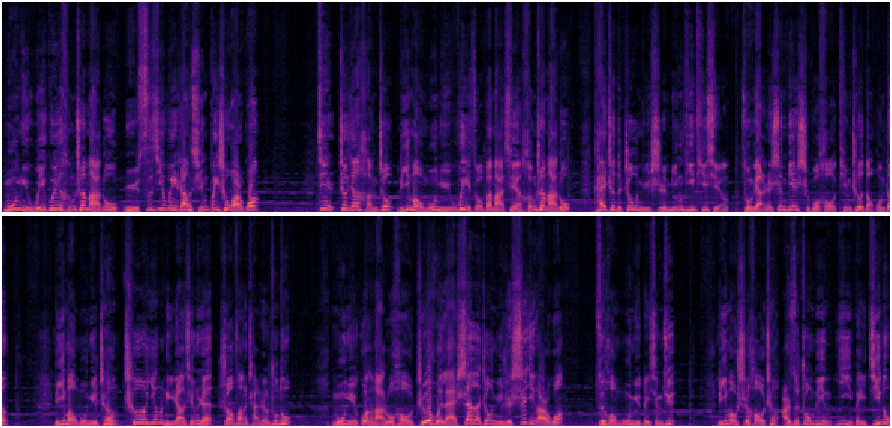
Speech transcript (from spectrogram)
母女违规横穿马路，女司机未让行被抽耳光。近日，浙江杭州李某母女未走斑马线横穿马路，开车的周女士鸣笛提醒，从两人身边驶过后停车等红灯。李某母女称车应礼让行人，双方产生冲突。母女过了马路后折回来扇了周女士十几个耳光，最后母女被刑拘。李某事后称儿子重病，易被激怒。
